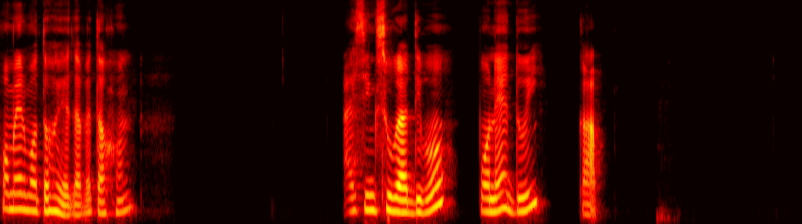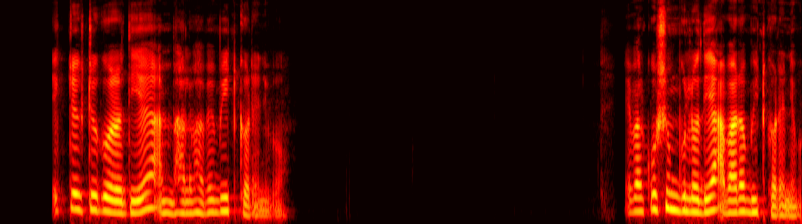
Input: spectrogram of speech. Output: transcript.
ফোমের মতো হয়ে যাবে তখন। আইসিং সুগার দিব পনে দুই কাপ। একটু একটু করে দিয়ে আমি ভালোভাবে বিট করে নিব। এবার কুসুমগুলো দিয়ে আবারও বিট করে নেব।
